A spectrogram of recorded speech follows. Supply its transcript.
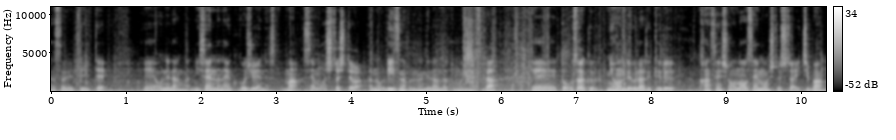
出されていて、えー、お値段が2750円です。まあ、専門誌としてはあのリーズナブルな値段だと思いますが、えーと、おそらく日本で売られている感染症の専門誌としては一番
